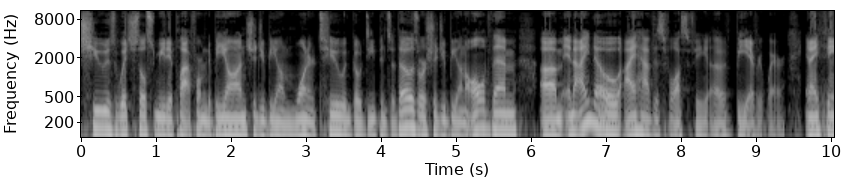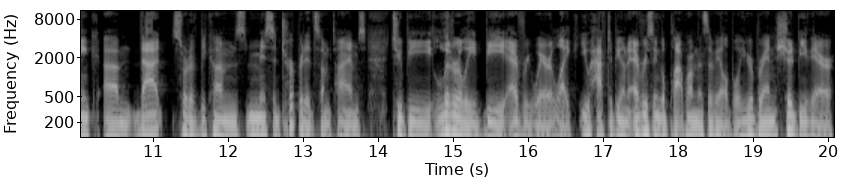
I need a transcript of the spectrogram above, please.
choose which social media platform to be on. Should you be on one or two and go deep into those, or should you be on all of them? Um, and I know I have this philosophy of be everywhere. And I think um, that sort of becomes misinterpreted sometimes to be literally be everywhere. Like you have to be on every single platform that's available. Your brand should be there.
